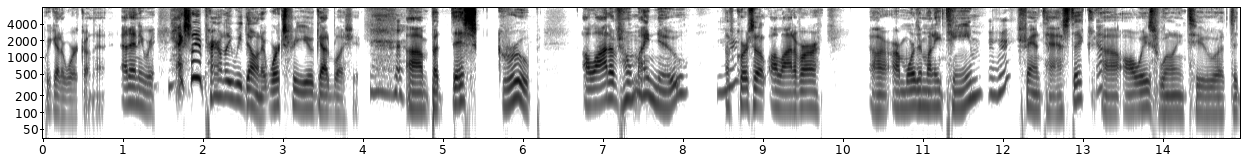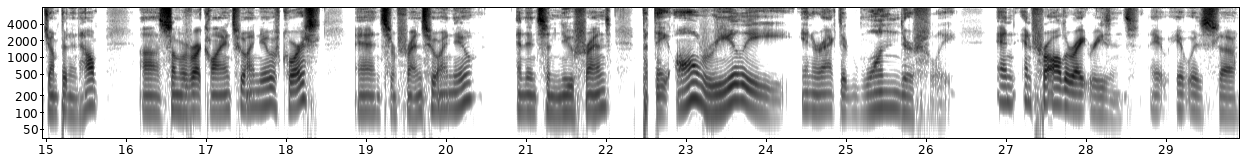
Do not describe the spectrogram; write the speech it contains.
we got to work on that. At any rate, actually, apparently we don't. It works for you. God bless you. Um, but this group, a lot of whom I knew, Mm-hmm. of course, a, a lot of our uh, our more than money team, Mhm. fantastic. Yep. Uh, always willing to uh, to jump in and help. Uh, some of our clients who I knew, of course, and some friends who I knew, and then some new friends. But they all really interacted wonderfully, and and for all the right reasons. It it was. Uh,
